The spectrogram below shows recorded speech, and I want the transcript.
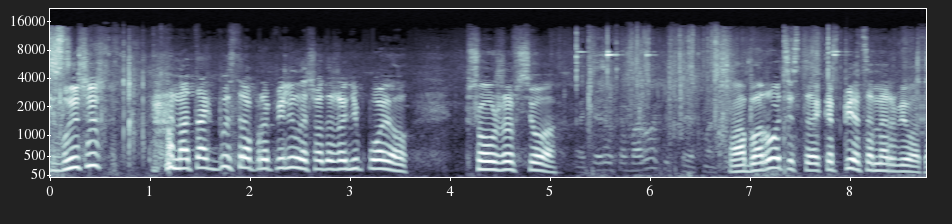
Слышишь? Она так быстро пропилилась, что даже не понял, что уже все. Оборотистая, капец она рвет.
